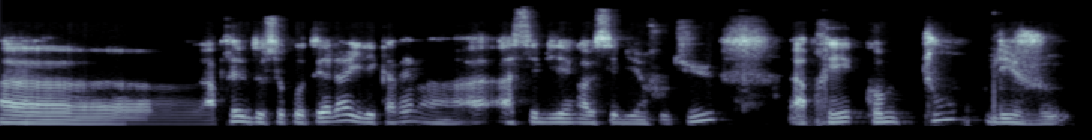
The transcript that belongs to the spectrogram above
Après, de ce côté-là, il est quand même assez bien, assez bien foutu. Après, comme tous les jeux,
